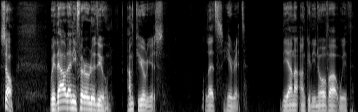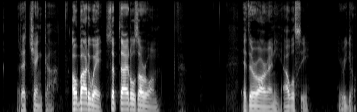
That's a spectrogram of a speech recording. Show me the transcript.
So, without any further ado, I'm curious. Let's hear it. Diana Ankudinova with Rechenka. Oh, by the way, subtitles are on. If there are any, I will see. Here we go.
